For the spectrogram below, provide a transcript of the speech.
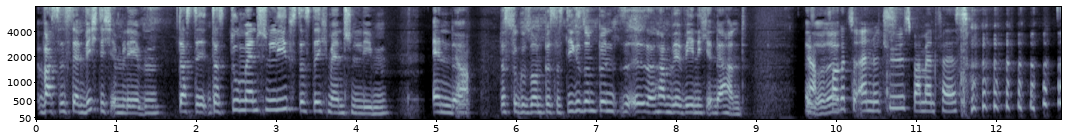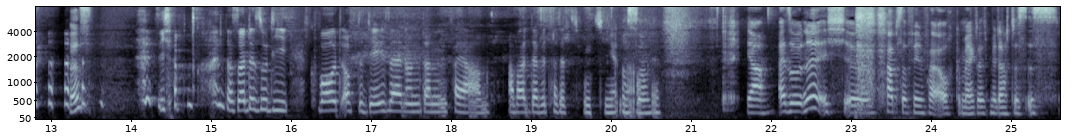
was ist denn wichtig im Leben? Dass, di- dass du Menschen liebst, dass dich Menschen lieben. Ende. Ja. Dass du gesund bist, dass die gesund sind, äh, dann haben wir wenig in der Hand. Also, ja, ne? Folge zu Ende. Tschüss, war mein Fest. Was? Ich hab, das sollte so die Quote of the Day sein und dann Feierabend. Aber der Witz hat jetzt funktioniert. Na, so. okay. Ja, also ne, ich äh, hab's auf jeden Fall auch gemerkt, dass ich mir dachte, das ist,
